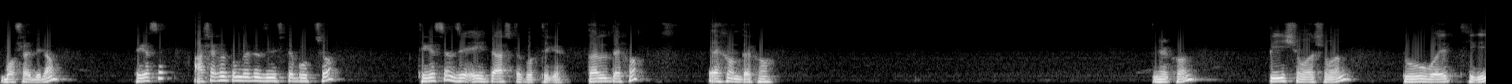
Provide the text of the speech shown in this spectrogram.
বসাই দিলাম। ঠিক আছে? আশা করি তোমরা এটা জিনিসটা বুঝছ। ঠিক আছে? যে এইটা আসতে থেকে তাহলে দেখো, এখন দেখো। এখন পি সমান সমান টু বাই থ্রি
